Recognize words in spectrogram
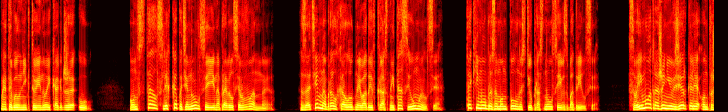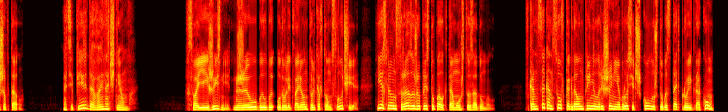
Это был никто иной, как Дже У. Он встал, слегка потянулся и направился в ванную. Затем набрал холодной воды в красный таз и умылся. Таким образом он полностью проснулся и взбодрился. Своему отражению в зеркале он прошептал. «А теперь давай начнем». В своей жизни Джеу был бы удовлетворен только в том случае, если он сразу же приступал к тому, что задумал. В конце концов, когда он принял решение бросить школу, чтобы стать проигроком,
